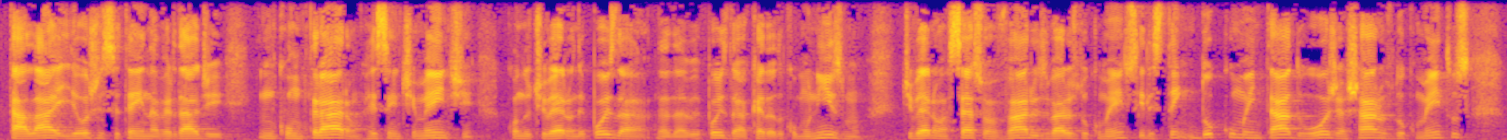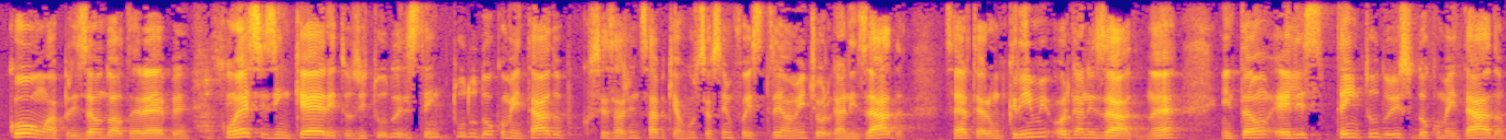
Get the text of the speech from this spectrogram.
está lá e hoje se tem, na verdade, encontraram recentemente, quando tiveram, depois da, da, depois da queda do comunismo, tiveram acesso a vários vários documentos, e eles têm documentado hoje, acharam os documentos com a prisão do Alter Ebe, assim? com esses inquéritos e tudo, eles têm tudo documentado, porque a gente sabe que a Rússia sempre foi extremamente organizada, certo? Era um crime organizado, né? Então, eles têm tudo isso documentado,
